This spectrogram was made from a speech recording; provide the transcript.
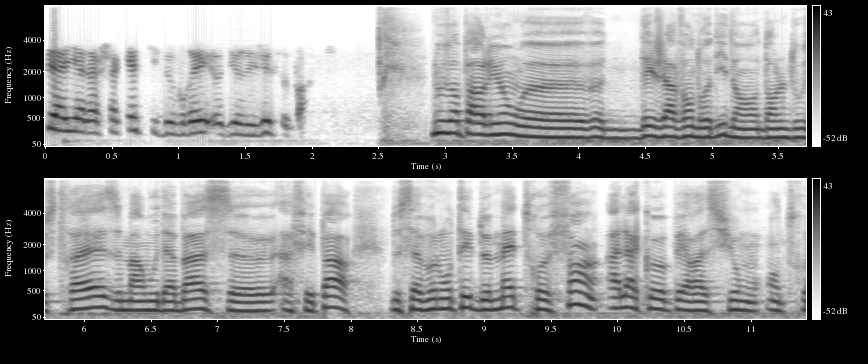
c'est Ayala Chaket qui devrait euh, diriger ce parti. Nous en parlions euh, déjà vendredi dans, le 12-13. Mahmoud Abbas euh, a fait part de sa volonté de mettre fin à la coopération entre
